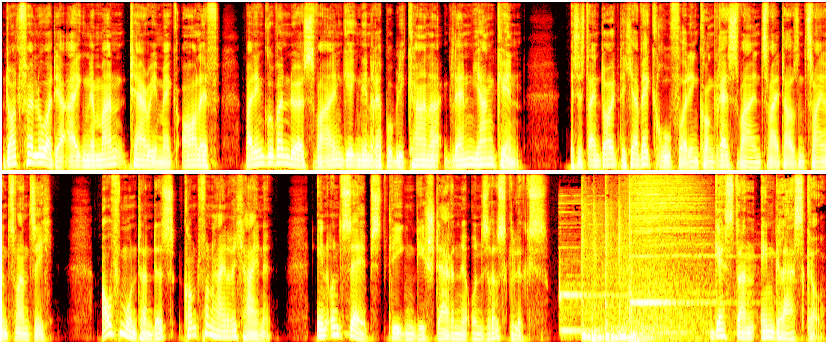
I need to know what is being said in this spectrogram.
Dort verlor der eigene Mann Terry McAuliffe bei den Gouverneurswahlen gegen den Republikaner Glenn Youngkin. Es ist ein deutlicher Weckruf vor den Kongresswahlen 2022. Aufmunterndes kommt von Heinrich Heine. In uns selbst liegen die Sterne unseres Glücks. Gestern in Glasgow.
